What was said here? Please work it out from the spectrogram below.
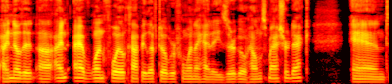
I know that uh, I, I have one foil copy left over from when I had a Zurgo Helmsmasher deck, and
